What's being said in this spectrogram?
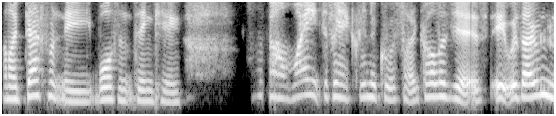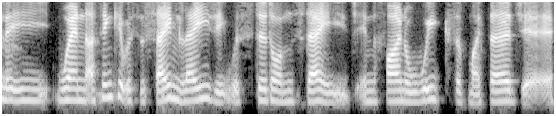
And I definitely wasn't thinking, I can't wait to be a clinical psychologist. It was only when I think it was the same lady was stood on stage in the final weeks of my third year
